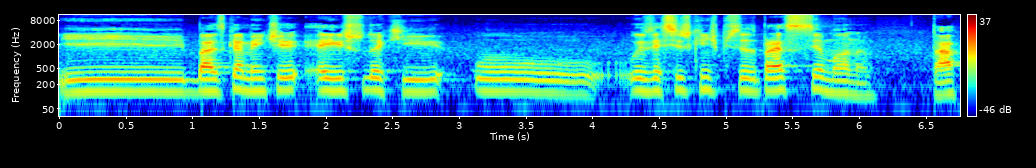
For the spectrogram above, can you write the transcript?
E basicamente é isso daqui o, o exercício que a gente precisa para essa semana, tá?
